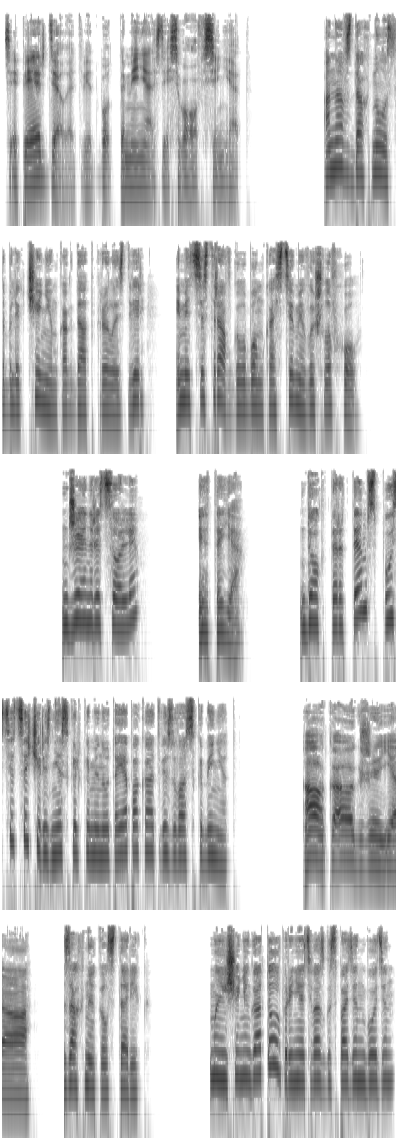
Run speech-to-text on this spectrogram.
теперь делает вид, будто меня здесь вовсе нет». Она вздохнула с облегчением, когда открылась дверь, и медсестра в голубом костюме вышла в холл. «Джейн Рицолли?» «Это я», «Доктор Тем спустится через несколько минут, а я пока отвезу вас в кабинет». «А как же я?» — захныкал старик. «Мы еще не готовы принять вас, господин Бодин»,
